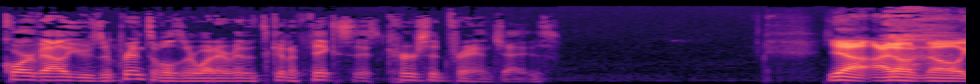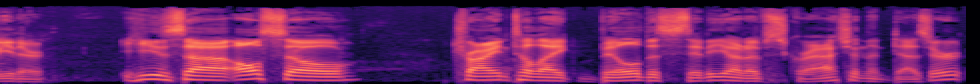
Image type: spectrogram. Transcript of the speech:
core values or principles or whatever that's going to fix this cursed franchise. Yeah, I don't know either. He's uh, also trying to like build a city out of scratch in the desert.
